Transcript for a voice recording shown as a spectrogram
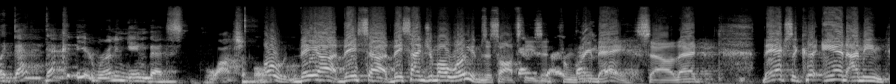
like that that could be a running game that's watchable. Oh, they uh they uh, they signed Jamaal Williams this offseason right. from Green Bay. So that they actually could and I mean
